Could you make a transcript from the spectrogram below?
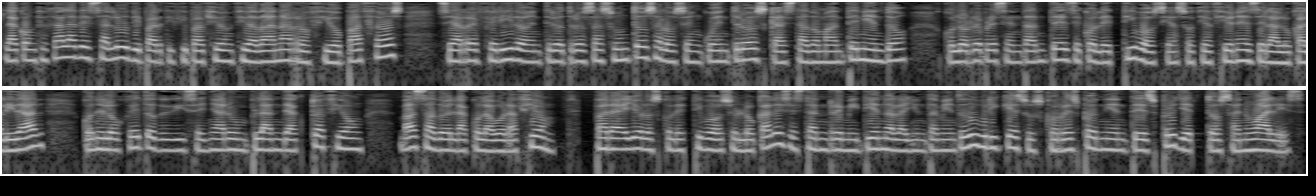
La concejala de Salud y Participación Ciudadana, Rocío Pazos, se ha referido, entre otros asuntos, a los encuentros que ha estado manteniendo con los representantes de colectivos y asociaciones de la localidad con el objeto de diseñar un plan de actuación basado en la colaboración. Para ello, los colectivos locales están remitiendo al Ayuntamiento de Ubrique sus correspondientes proyectos anuales.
